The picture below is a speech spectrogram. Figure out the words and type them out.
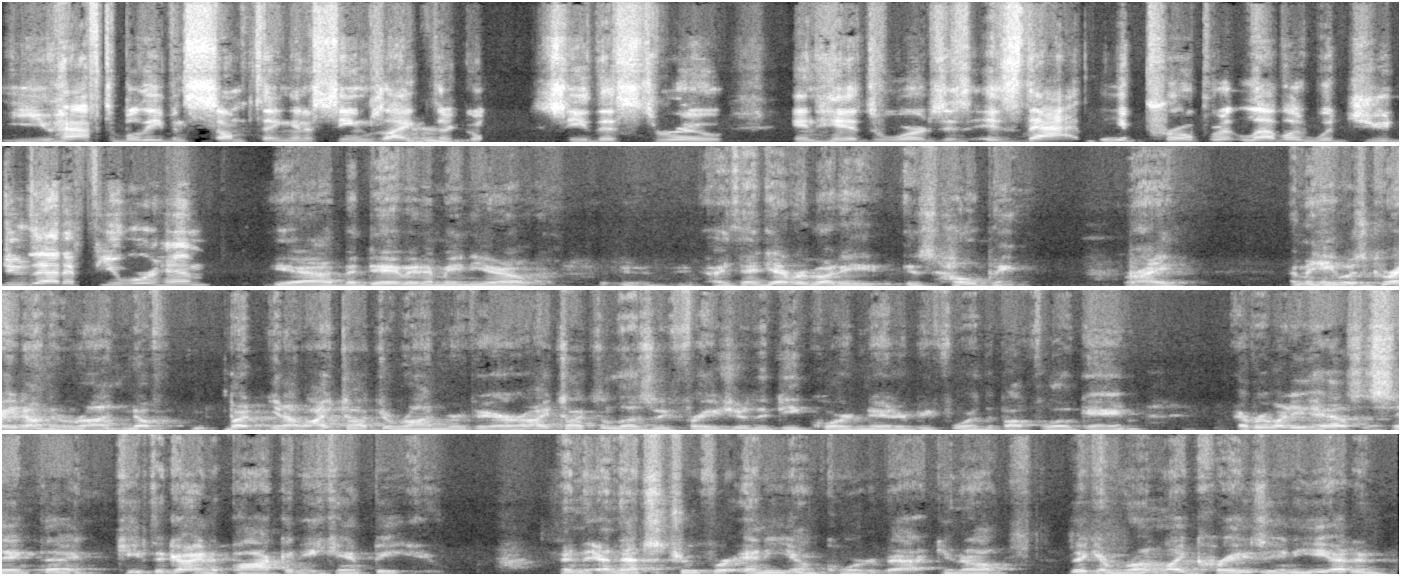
you have to believe in something, and it seems like hmm. they're going to see this through in his words. Is is that the appropriate level? Would you do that if you were him? Yeah, but David, I mean, you know, I think everybody is hoping, right? I mean, he was great on the run. No, but you know, I talked to Ron Rivera, I talked to Leslie Frazier, the D coordinator before the Buffalo game. Everybody has the same thing. Keep the guy in the pocket, he can't beat you. And and that's true for any young quarterback, you know. They can run like crazy, and he had an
